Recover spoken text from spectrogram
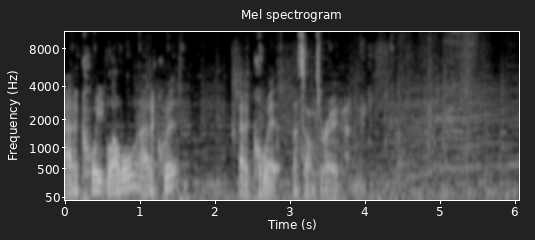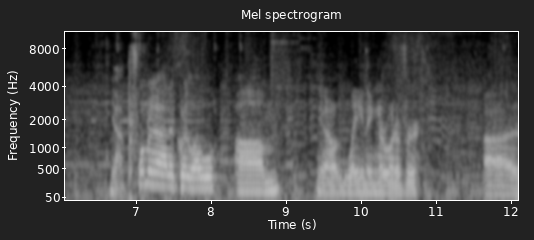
Adequate level? Adequate? Adequate. That sounds right yeah, perform at an adequate level. Um, you know, laning or whatever. Uh,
